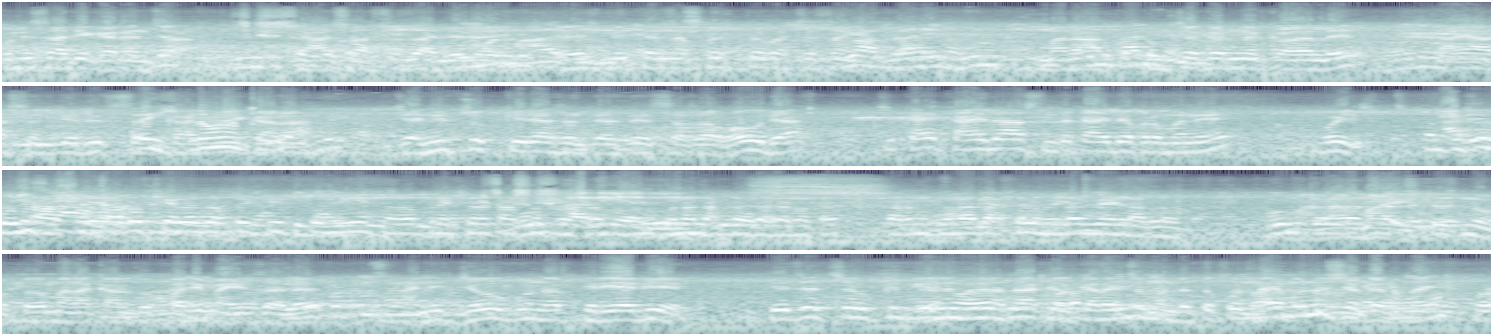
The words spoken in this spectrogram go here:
पोलीस अधिकाऱ्यांचा. असं असं झालेलं आहे. त्यावेळेस मी त्यांना स्पष्ट भाषेत सांगितलं. मला आता तुमच्याकडनं कळालंय. काय असेल ते रीतसर कारवाई करा. ज्यांनी चूक केली असेल त्या ते सजा होऊ द्या. जी काय कायदा असेल तर कायद्याप्रमाणे होईल. आरोप केला जातो की तुम्ही प्रेशर टाकून गुन्हा दाखल झाला नव्हता. कारण गुन्हा दाखल व्हायला वेळ लागला होता. मला माहीतच नव्हतं. मला काल दुपारी माहीत झालं. आणि जो गुन्हा फिर्यादी आहे ते जर चौकीत गेलं दाखल करायचं म्हणलं तर कोण नाही म्हणू शकत नाही? तर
